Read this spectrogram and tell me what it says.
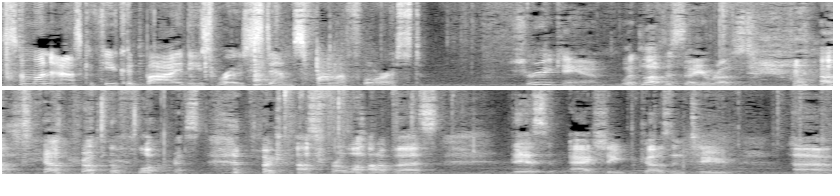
Someone asked if you could buy these rose stems from a florist. Sure you can. Would love to sell you rose rose stems from the florist because for a lot of us, this actually goes into uh,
